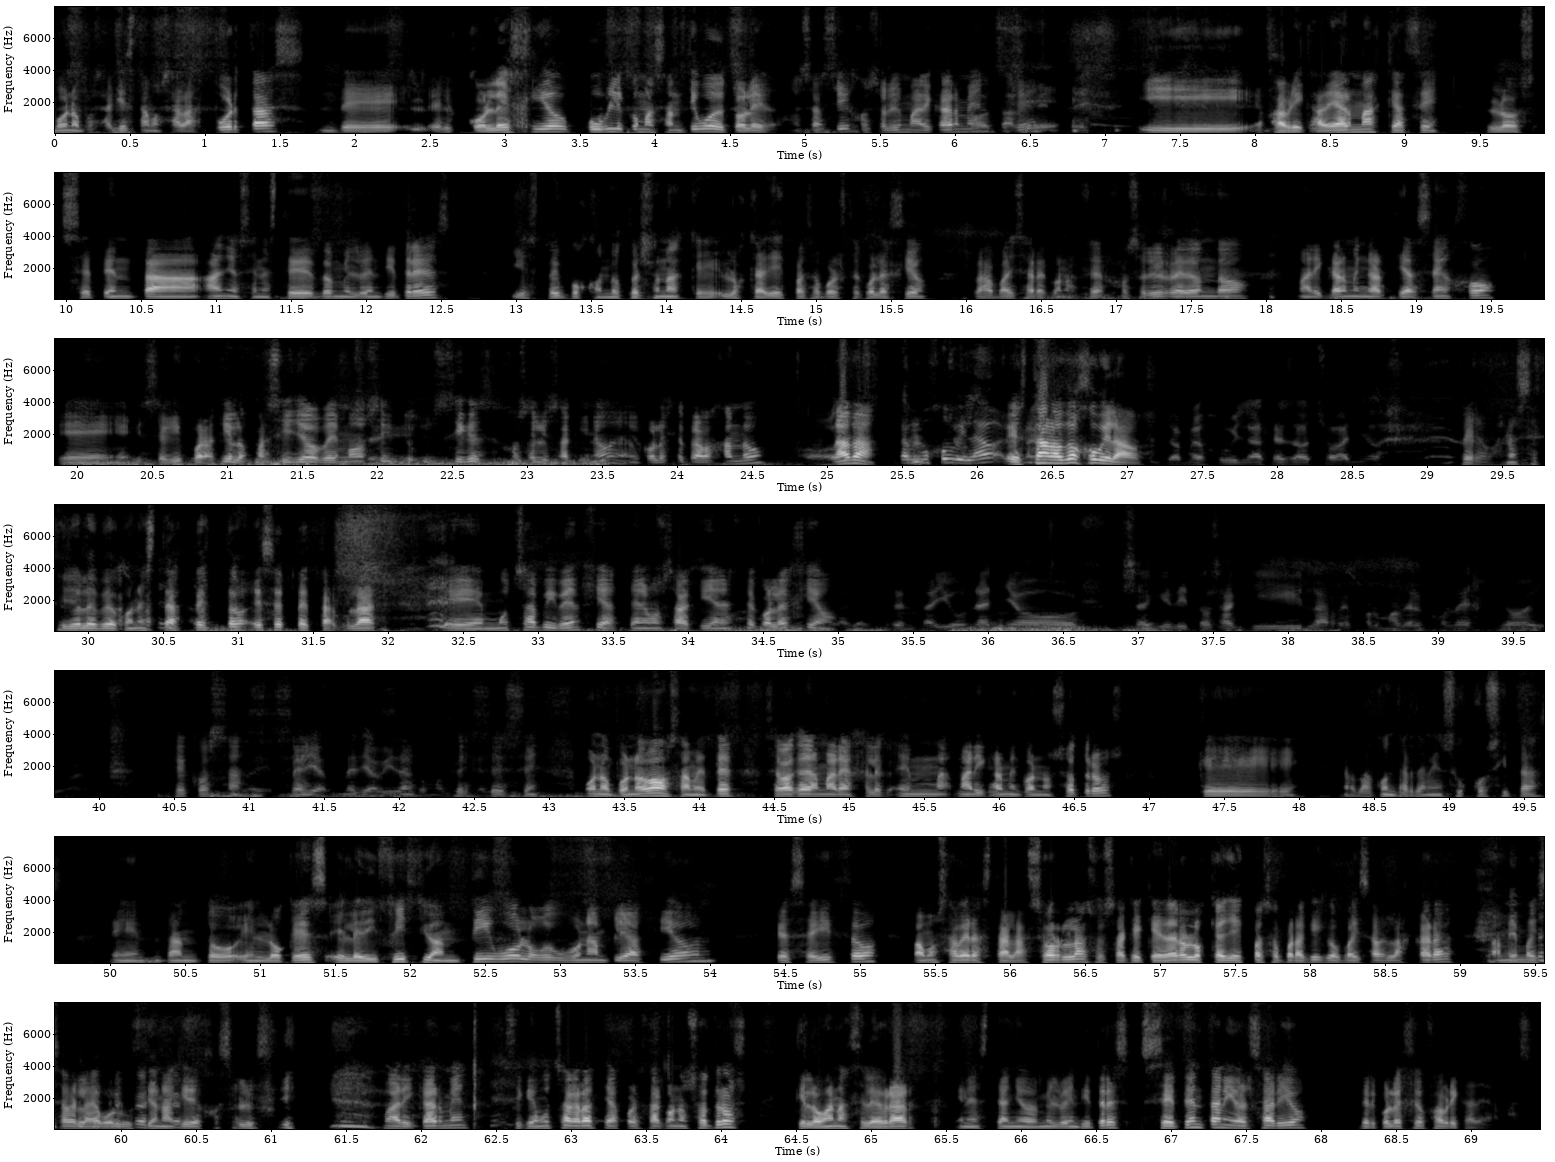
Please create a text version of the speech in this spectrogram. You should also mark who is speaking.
Speaker 1: Bueno, pues aquí estamos a las puertas del colegio público más antiguo de Toledo. ¿Es así, José Luis Mari Carmen?
Speaker 2: Totalmente.
Speaker 1: Y fábrica de armas que hace los 70 años en este 2023 y estoy pues con dos personas que los que hayáis pasado por este colegio las vais a reconocer. José Luis Redondo, Mari Carmen García Senjo, eh, seguís por aquí en los pasillos, vemos,
Speaker 2: Sí.
Speaker 1: y tú sigues José Luis aquí, ¿no? En el colegio trabajando. Nada,
Speaker 3: Estamos jubilados.
Speaker 1: están los dos jubilados.
Speaker 2: Yo me jubilé hace ocho años.
Speaker 1: Pero bueno, si es que yo le veo con este aspecto, es espectacular. Eh, muchas vivencias tenemos aquí en este colegio.
Speaker 2: 31 años seguiditos aquí, la reforma del colegio y bueno,
Speaker 1: Qué cosas.
Speaker 2: pues,
Speaker 1: sí.
Speaker 2: media, media vida
Speaker 1: Sí,
Speaker 2: como
Speaker 1: sí, sí, sí. Bueno, pues nos vamos a meter. Se va a quedar María, Ángeles- eh, Mari Carmen con nosotros, que nos va a contar también sus cositas, en tanto en lo que es el edificio antiguo, luego hubo una ampliación que se hizo. Vamos a ver hasta las orlas, o sea que quedaron los que hayáis pasado por aquí, que os vais a ver las caras. También vais a ver la evolución aquí de José Luis y Mari Carmen. Así que muchas gracias por estar con nosotros, que lo van a celebrar en este año 2023, 70 aniversario del Colegio Fábrica de Armas.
